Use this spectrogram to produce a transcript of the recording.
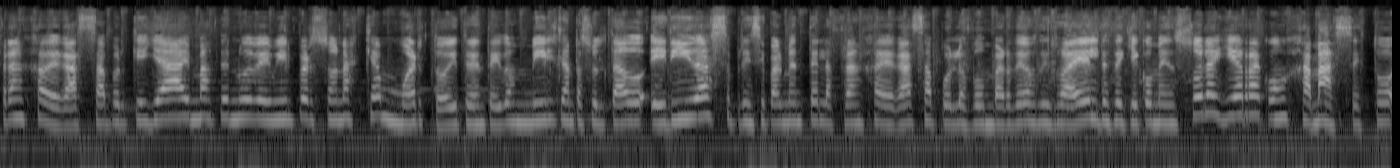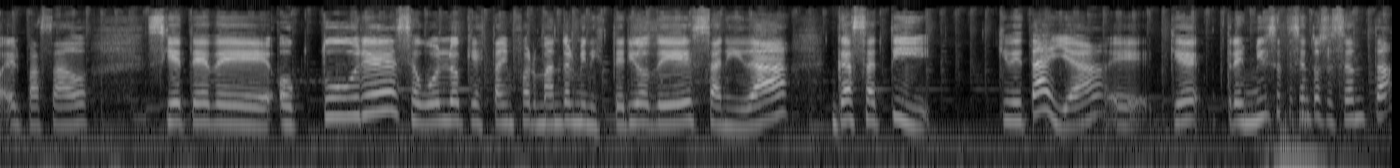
Franja de Gaza, porque ya hay más de 9.000 personas que han muerto y 32.000 que han resultado heridas, principalmente en la Franja de Gaza, por los bombardeos de Israel desde que comenzó la guerra con Hamas. Esto el pasado 7 de octubre, según lo que está informando el Ministerio de Sanidad Gazatí, que detalla eh, que 3.760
